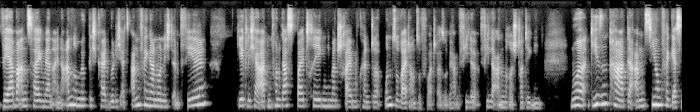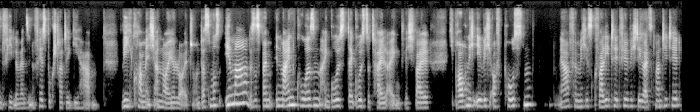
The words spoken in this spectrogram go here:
Werbeanzeigen wären eine andere Möglichkeit, würde ich als Anfänger nur nicht empfehlen. Jegliche Arten von Gastbeiträgen, die man schreiben könnte und so weiter und so fort. Also wir haben viele, viele andere Strategien. Nur diesen Part der Anziehung vergessen viele, wenn sie eine Facebook-Strategie haben. Wie komme ich an neue Leute? Und das muss immer, das ist beim, in meinen Kursen ein größt, der größte Teil eigentlich, weil ich brauche nicht ewig oft posten. Ja, für mich ist Qualität viel wichtiger als Quantität.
